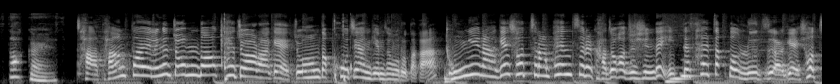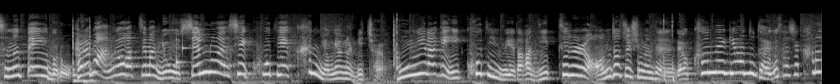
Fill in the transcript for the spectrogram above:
Stalkers. 자, 다음 스타일링은 좀 더 캐주얼하게, 좀 더 cozy한 감성으로다가 동일하게 셔츠랑 팬츠를 가져가 주시는데 이때 살짝 더 루즈하게 셔츠는 빼입으로 별거 아닌 것 같지만 요 실루엣이 코디에 큰 영향을 미쳐요. 동일하게 이 코디 위에다가 니트를 얹어주시면 되는데요. 크루넥이어도 되고 사실 카라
